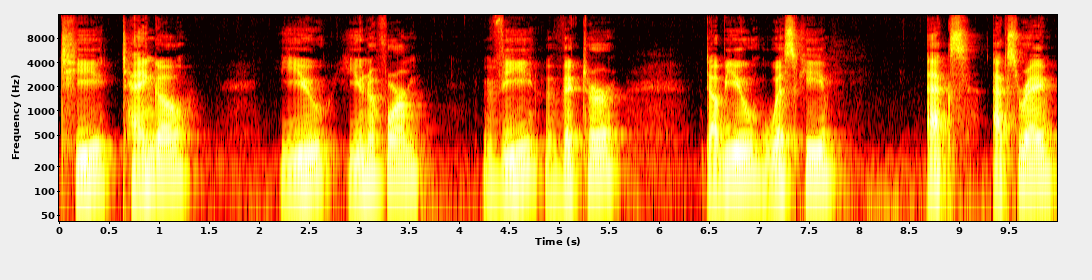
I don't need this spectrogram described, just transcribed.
T Tango, U Uniform, V Victor, W Whiskey, X X ray,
